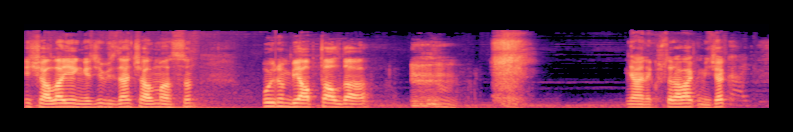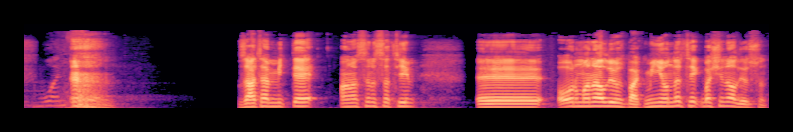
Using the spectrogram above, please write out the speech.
İnşallah yengeci bizden çalmazsın. Buyurun bir aptal daha. yani kusura bakmayacak. Zaten midde anasını satayım. Ee, ormanı alıyoruz. Bak minyonları tek başına alıyorsun.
